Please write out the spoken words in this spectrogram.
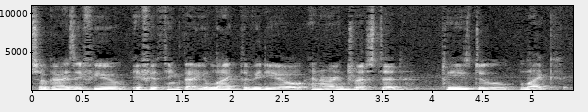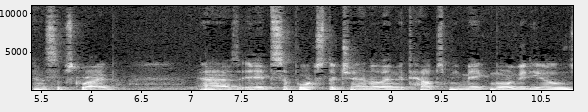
So guys, if you if you think that you like the video and are interested, please do like and subscribe as it supports the channel and it helps me make more videos.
